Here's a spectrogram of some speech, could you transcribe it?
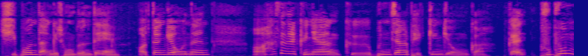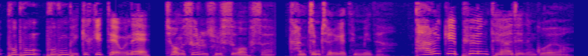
기본 단계 정도인데 어떤 경우는 어, 학생들이 그냥 그 문장을 베낀 경우가 그러니까 부분 부분 부분 베꼈기 때문에 점수를 줄 수가 없어요. 감점 처리가 됩니다. 다르게 표현돼야 되는 거예요.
